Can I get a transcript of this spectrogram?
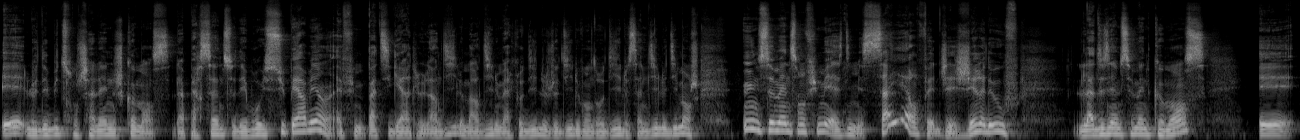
et le début de son challenge commence. La personne se débrouille super bien. Elle fume pas de cigarette le lundi, le mardi, le mercredi, le jeudi, le vendredi, le samedi, le dimanche. Une semaine sans fumer. Elle se dit mais ça y est en fait, j'ai géré de ouf. La deuxième semaine commence et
